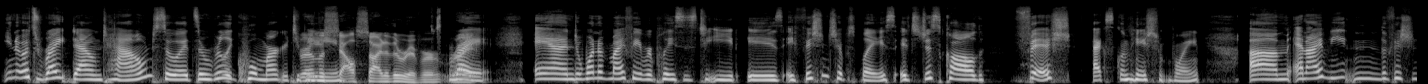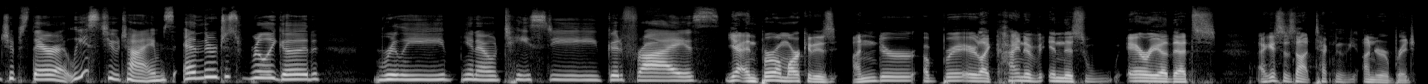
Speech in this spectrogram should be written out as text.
you know, it's right downtown, so it's a really cool market to We're on the south side of the river, right? Right. And one of my favorite places to eat is a fish and chips place. It's just called Fish exclamation point. Um, and I've eaten the fish and chips there at least two times and they're just really good, really, you know, tasty, good fries. Yeah, and Borough Market is under a bridge, or like kind of in this area that's, I guess it's not technically under a bridge.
